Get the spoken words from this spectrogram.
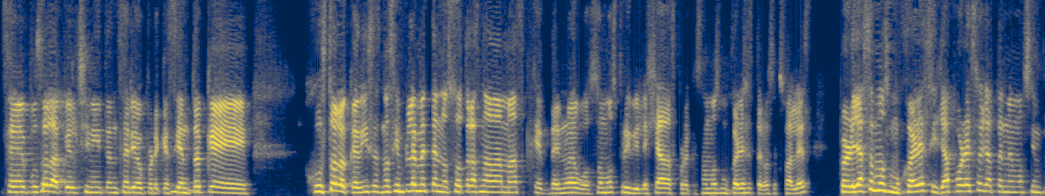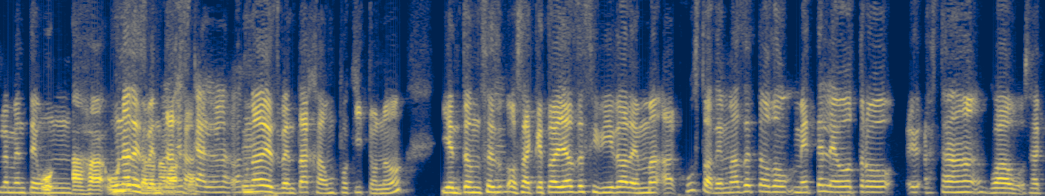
Se me puso la piel chinita, en serio, porque siento que justo lo que dices, no simplemente nosotras nada más que de nuevo somos privilegiadas porque somos mujeres heterosexuales, pero ya somos mujeres y ya por eso ya tenemos simplemente un, una desventaja, una desventaja un poquito, ¿no? Y entonces, o sea, que tú hayas decidido además, justo además de todo, métele otro, eh, hasta, wow, o sea,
